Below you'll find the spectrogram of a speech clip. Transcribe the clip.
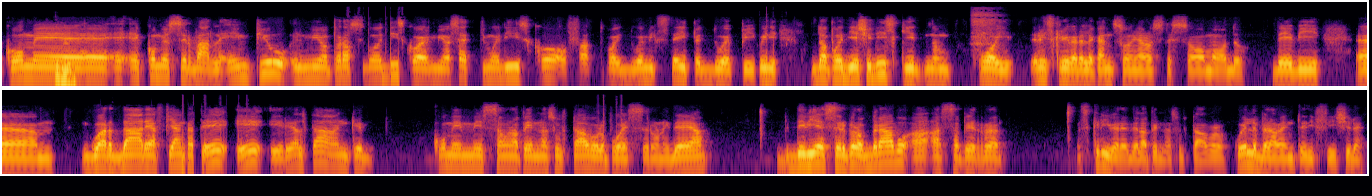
Come, mm. e, e, come osservarle e in più il mio prossimo disco è il mio settimo disco ho fatto poi due mixtape e due EP quindi dopo dieci dischi non puoi riscrivere le canzoni allo stesso modo devi ehm, guardare a fianco a te e in realtà anche come è messa una penna sul tavolo può essere un'idea. Devi essere però bravo a, a saper scrivere della penna sul tavolo, quello è veramente difficile.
